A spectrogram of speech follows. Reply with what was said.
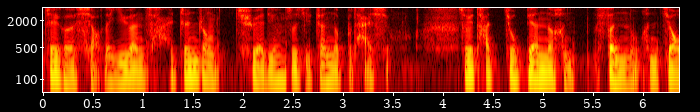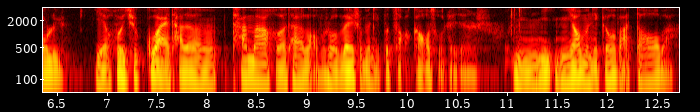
这个小的医院才真正确定自己真的不太行了，所以他就变得很愤怒、很焦虑，也会去怪他的他妈和他老婆说：“为什么你不早告诉我这件事？你你你要么你给我把刀吧，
